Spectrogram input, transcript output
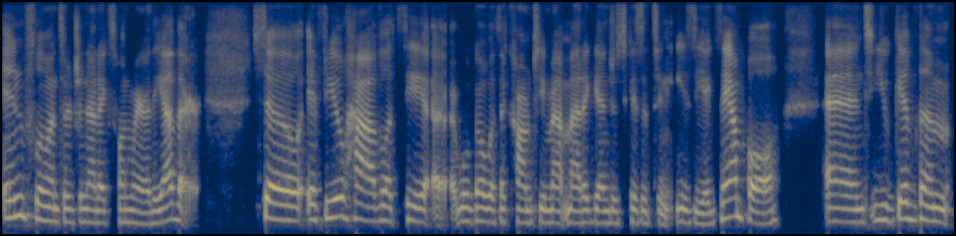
influence our genetics one way or the other so if you have, let's see, uh, we'll go with a COMT Met Met again, just because it's an easy example, and you give them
